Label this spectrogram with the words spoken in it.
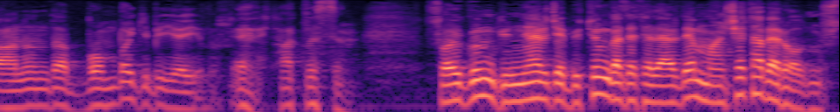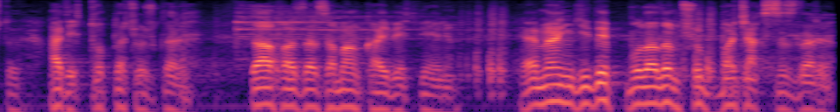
anında bomba gibi yayılır. Evet haklısın. Soygun günlerce bütün gazetelerde manşet haber olmuştu. Hadi topla çocukları. Daha fazla zaman kaybetmeyelim. Hemen gidip bulalım şu bacaksızları.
